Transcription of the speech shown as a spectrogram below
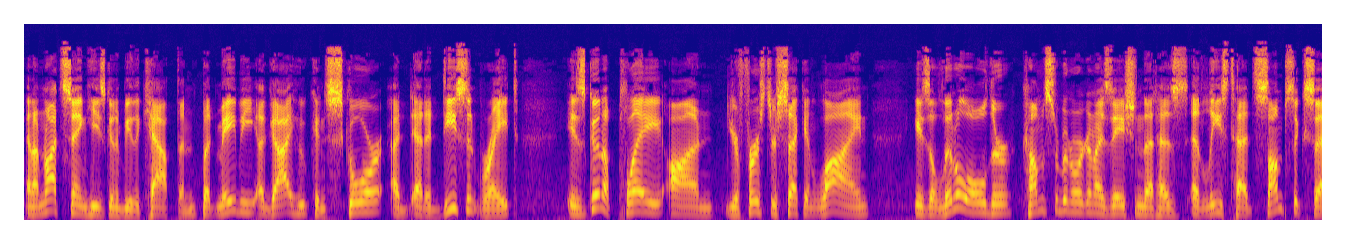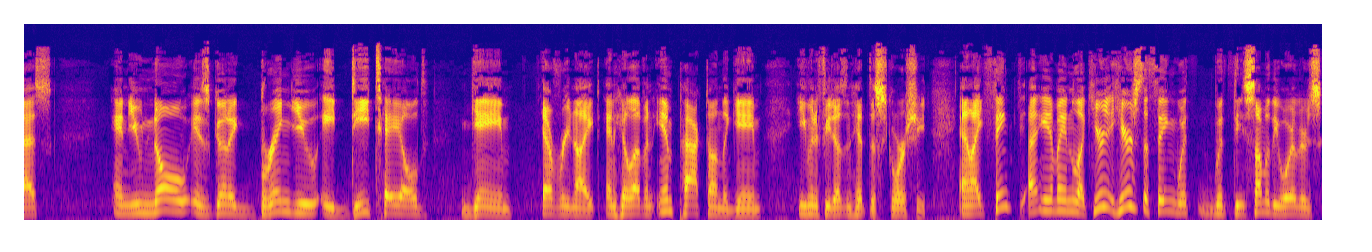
and I'm not saying he's going to be the captain, but maybe a guy who can score a, at a decent rate is going to play on your first or second line is a little older, comes from an organization that has at least had some success, and you know is going to bring you a detailed game every night, and he'll have an impact on the game even if he doesn't hit the score sheet. And I think, I mean, look, here, here's the thing with with the, some of the Oilers'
